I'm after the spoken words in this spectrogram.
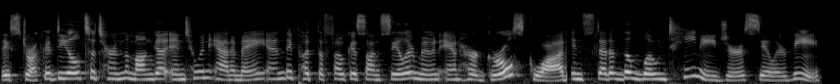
they struck a deal to turn the manga into an anime, and they put the focus on Sailor Moon and her girl squad instead of the lone teenager Sailor V.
